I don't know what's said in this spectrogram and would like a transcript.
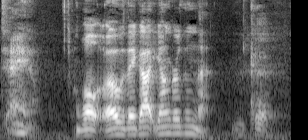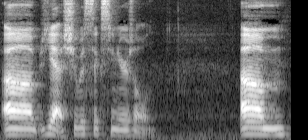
Damn. Well, oh, they got younger than that. Okay. Um, yeah, she was 16 years old. Um,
